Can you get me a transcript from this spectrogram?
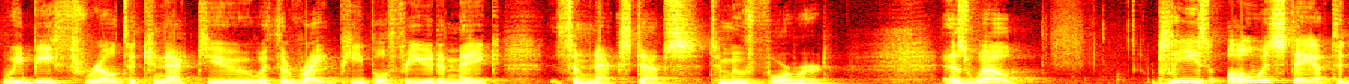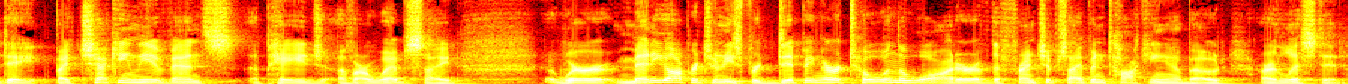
we'd be thrilled to connect you with the right people for you to make some next steps to move forward. As well, please always stay up to date by checking the events page of our website where many opportunities for dipping our toe in the water of the friendships I've been talking about are listed.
